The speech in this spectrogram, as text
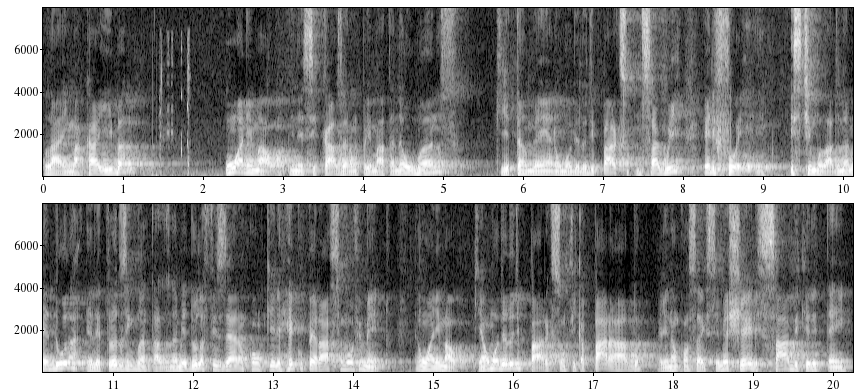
lá em Macaíba. Um animal, e nesse caso era um primata não humanos, que também era um modelo de Parkinson, um sagui, ele foi estimulado na medula, eletrodos implantados na medula fizeram com que ele recuperasse o movimento. Então, um animal que é um modelo de Parkinson fica parado, ele não consegue se mexer, ele sabe que ele tem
